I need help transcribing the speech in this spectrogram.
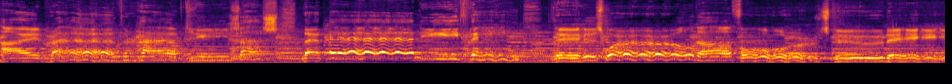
I'd rather have Jesus than anything this world affords today.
